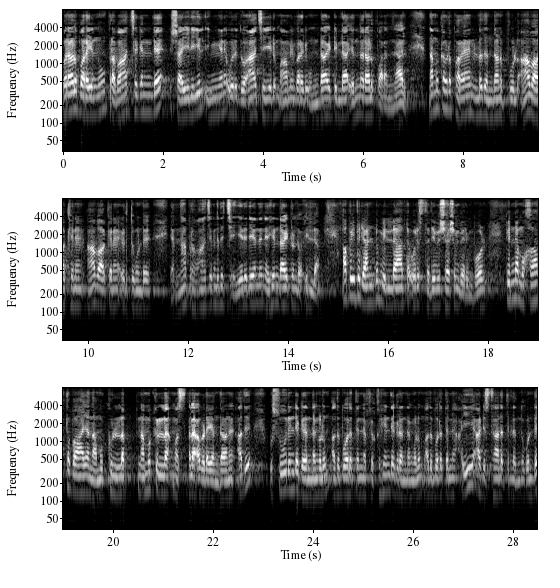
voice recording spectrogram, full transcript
ഒരാൾ പറയുന്നു പ്രവാചകന്റെ ശൈലിയിൽ ഇങ്ങനെ ഒരു ദ്വാ ചെയ്യലും ആമയും പറയലും ഉണ്ടായിട്ടില്ല എന്നൊരാൾ പറഞ്ഞാൽ നമുക്ക് അവിടെ പറയാനുള്ളത് എന്താണ് ഇപ്പോൾ ആ വാക്കിനെ ആ വാക്കിനെ എടുത്തുകൊണ്ട് എന്നാ പ്രവാചകൻ ഇത് ചെയ്യരുതേ എന്ന് നെഹി ഉണ്ടായിട്ടുണ്ടോ? ഇല്ല. അപ്പൊ ഇത് രണ്ടും ഇല്ലാത്ത ഒരു സ്ഥിതിവിശേഷം വരുമ്പോൾ പിന്നെ മുഖാത്തബായ നമുക്കുള്ള നമുക്കുള്ള മസല അവിടെ എന്താണ്? അത് ഉസൂലിന്റെ ഗ്രന്ഥങ്ങളും അതുപോലെ തന്നെ ഫിഖഹിന്റെ ഗ്രന്ഥങ്ങളും അതുപോലെ തന്നെ ഈ അടിസ്ഥാനത്തിൽ നിന്നുകൊണ്ട്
